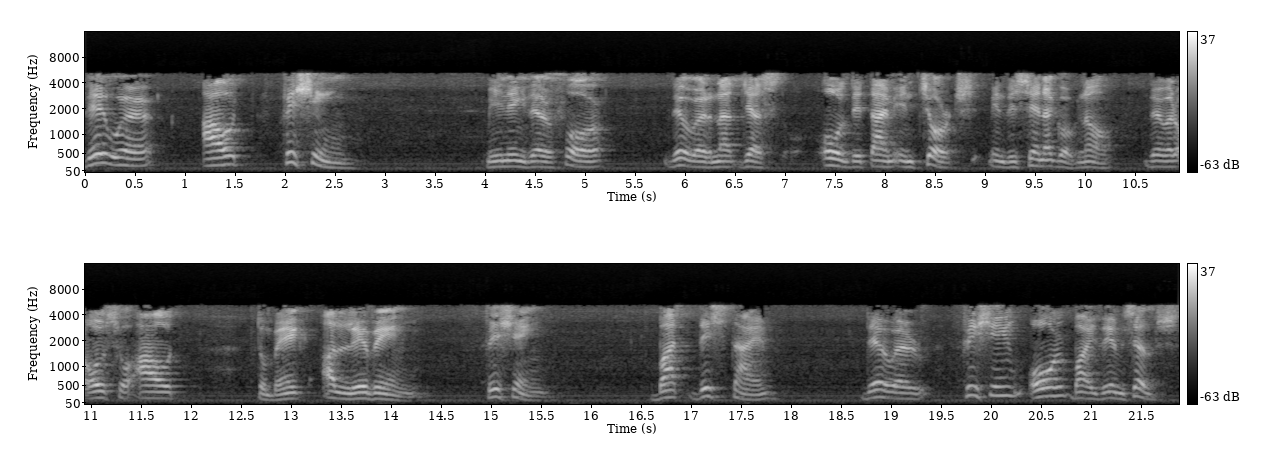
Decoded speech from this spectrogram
They were out fishing, meaning, therefore, they were not just all the time in church, in the synagogue, no. They were also out to make a living fishing. But this time, they were fishing all by themselves.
